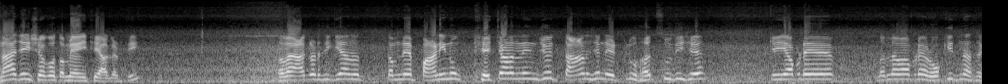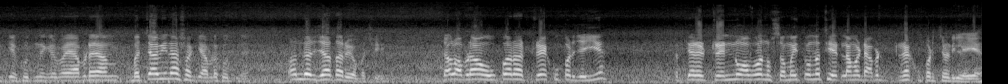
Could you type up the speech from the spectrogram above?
ના જઈ શકો તમે અહીંથી આગળથી. હવે આગળથી ગયા તમને પાણીનું ખેંચાણ લઈને જો તાણ છે ને એટલું હદ સુધી છે કે એ આપણે મતલબ આપણે રોકી જ ના શકીએ ખુદને કે ભાઈ આપણે આમ બચાવી ના શકીએ આપણે ખુદને. અંદર જતા રહ્યો પછી. ચાલો આપણે આ ઉપર ટ્રેક ઉપર જઈએ. અત્યારે ટ્રેનનો આવવાનો સમય તો નથી એટલા માટે આપણે ટ્રેક ઉપર ચડી લઈએ.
